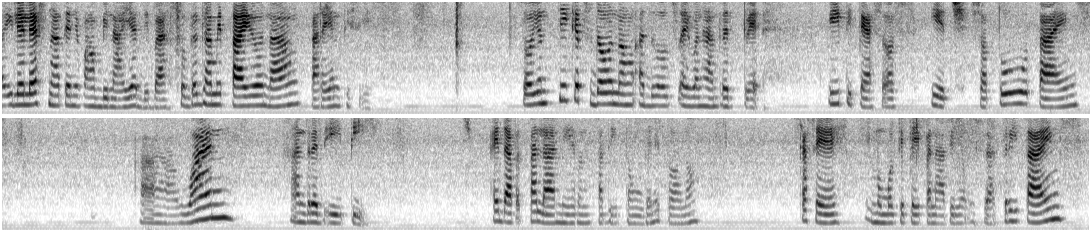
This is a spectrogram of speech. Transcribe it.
uh, ile-less natin yung mga binayad, di ba? So, gagamit tayo ng parenthesis. So, yung tickets daw ng adults ay 180 pesos each. So, 2 times uh, 180. Ay, dapat pala, mayroon pa ditong ganito, no? Kasi, i-multiply pa natin yung isa. 3 times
